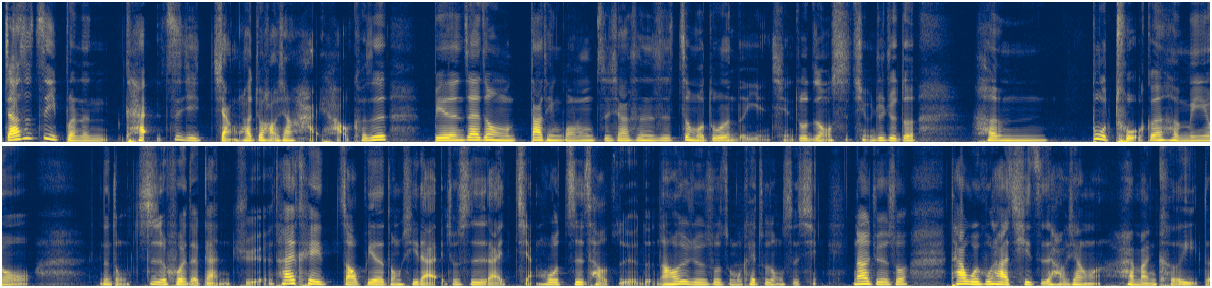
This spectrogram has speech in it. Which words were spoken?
只要是自己本人开自己讲话，就好像还好，可是。别人在这种大庭广众之下，甚至是这么多人的眼前做这种事情，我就觉得很不妥，跟很没有那种智慧的感觉。他还可以找别的东西来，就是来讲或自嘲之类的，然后就觉得说怎么可以做这种事情？然后觉得说他维护他的妻子好像还蛮可以的，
